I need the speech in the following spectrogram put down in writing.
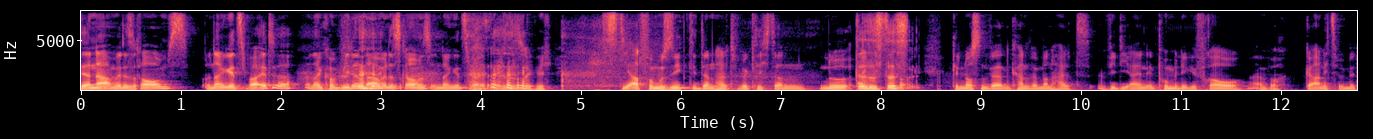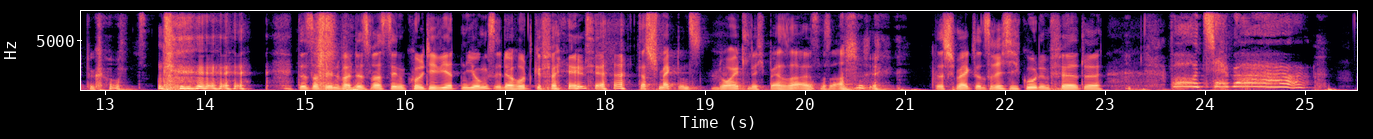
der Name des Raums und dann geht's weiter und dann kommt wieder der Name des Raums und dann geht's weiter. Also das ist wirklich, das ist die Art von Musik, die dann halt wirklich dann nur das ist das genossen werden kann, wenn man halt wie die eine pummelige Frau einfach gar nichts mehr mitbekommt. das ist auf jeden Fall das, was den kultivierten Jungs in der Hut gefällt, ja. Das schmeckt uns deutlich besser als das andere. Das schmeckt uns richtig gut im Viertel. Wohnzimmer!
